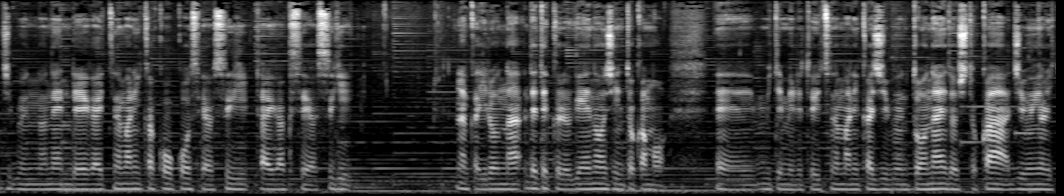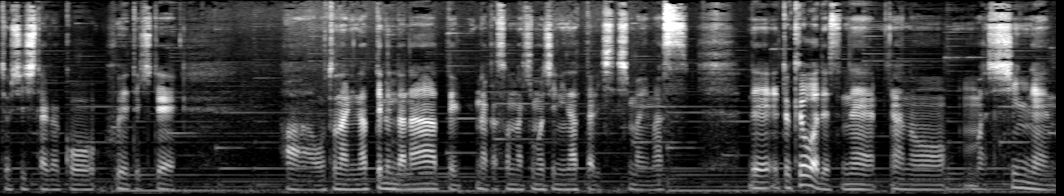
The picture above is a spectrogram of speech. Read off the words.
自分の年齢がいつの間にか高校生を過ぎ大学生を過ぎなんかいろんな出てくる芸能人とかも、えー、見てみるといつの間にか自分と同い年とか自分より年下がこう増えてきてああ大人になってるんだなーってなんかそんな気持ちになったりしてしまいます。で、えっと、今日はですねあの、まあ、新年、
